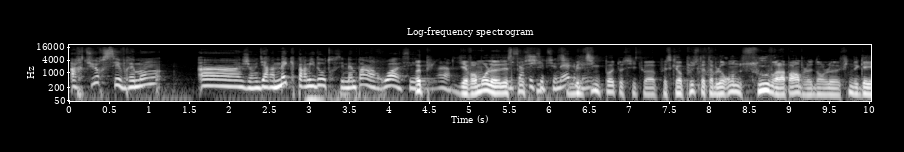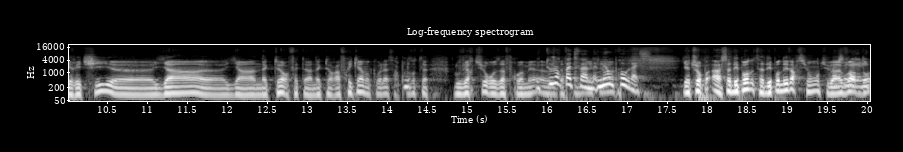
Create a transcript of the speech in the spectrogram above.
Arthur, c'est vraiment un, j'ai envie de dire un mec parmi d'autres. C'est même pas un roi. C'est Ouais, puis, voilà. Il y a vraiment le l'aspect certes aussi, exceptionnel, melting pot aussi, tu vois, parce qu'en plus la table ronde s'ouvre. Alors par exemple dans le film de Guy Ritchie, euh, il y a euh, y a un acteur en fait un acteur africain, donc voilà ça représente l'ouverture aux afro Et toujours pas de femmes, mais on progresse. Il y a toujours pas. Ah ça dépend ça dépend des versions. Tu vas Pas chez dans-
